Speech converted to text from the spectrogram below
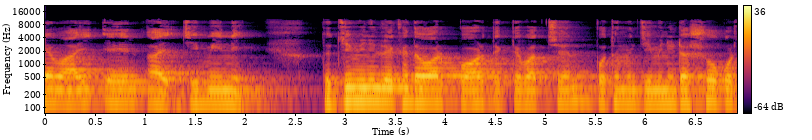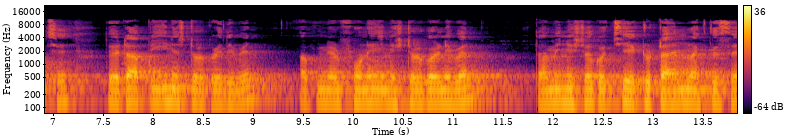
M I N I Gemini তো জিমিনি লিখে দেওয়ার পর দেখতে পাচ্ছেন, প্রথমে জিমিনিটা শো করছে। তো এটা আপনি ইনস্টল করে দিবেন। আপনার ফোনে ইনস্টল করে নেবেন। তো আমি ইনস্টল করছি, একটু টাইম লাগতেছে।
